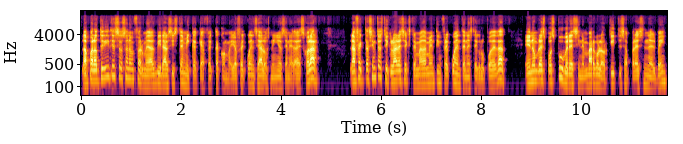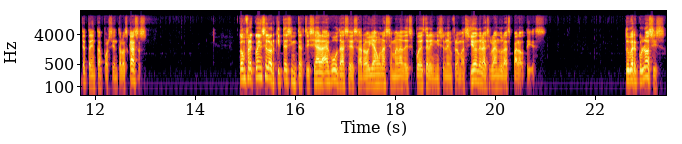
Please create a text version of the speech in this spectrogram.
La parotiditis es una enfermedad viral sistémica que afecta con mayor frecuencia a los niños en edad escolar. La afectación testicular es extremadamente infrecuente en este grupo de edad. En hombres postpúberes, sin embargo, la orquitis aparece en el 20-30% de los casos. Con frecuencia la orquitis intersticial aguda se desarrolla una semana después del inicio de la inflamación de las glándulas parótides. Tuberculosis.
